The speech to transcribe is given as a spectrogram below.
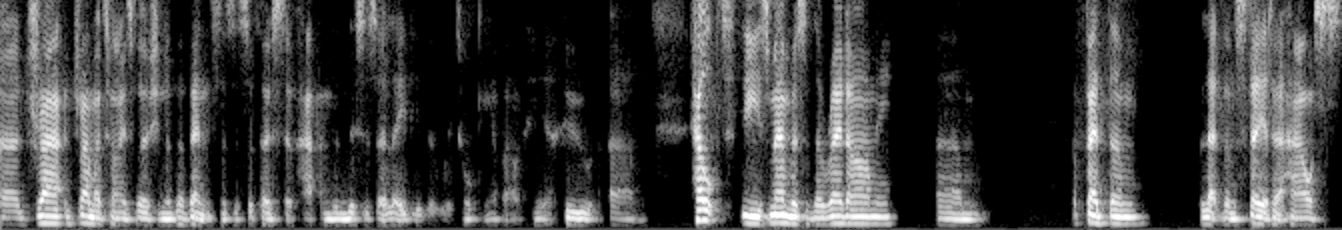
uh, dra dramatized version of events as are supposed to have happened. And this is a lady that we're talking about here who um, helped these members of the Red Army, um, fed them, let them stay at her house.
